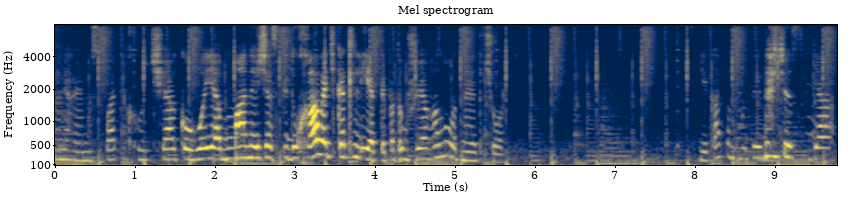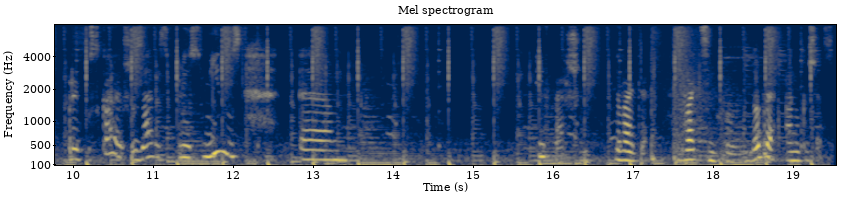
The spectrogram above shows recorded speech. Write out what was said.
Ми лягаємо спати, хоча кого я обманюю, зараз піду хавать котлети, тому що я голодна, як чорт. Яка там година зараз? Я припускаю, що зараз плюс-мінус е пів першої. Давайте 27 хвилин. Добре? А ну-ка зараз.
